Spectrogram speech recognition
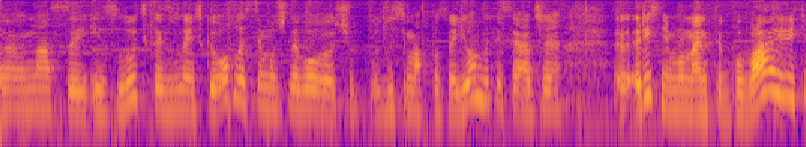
е, нас із Луцька, із Волинської області, можливо, щоб з усіма познайомитися, адже різні моменти бувають.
